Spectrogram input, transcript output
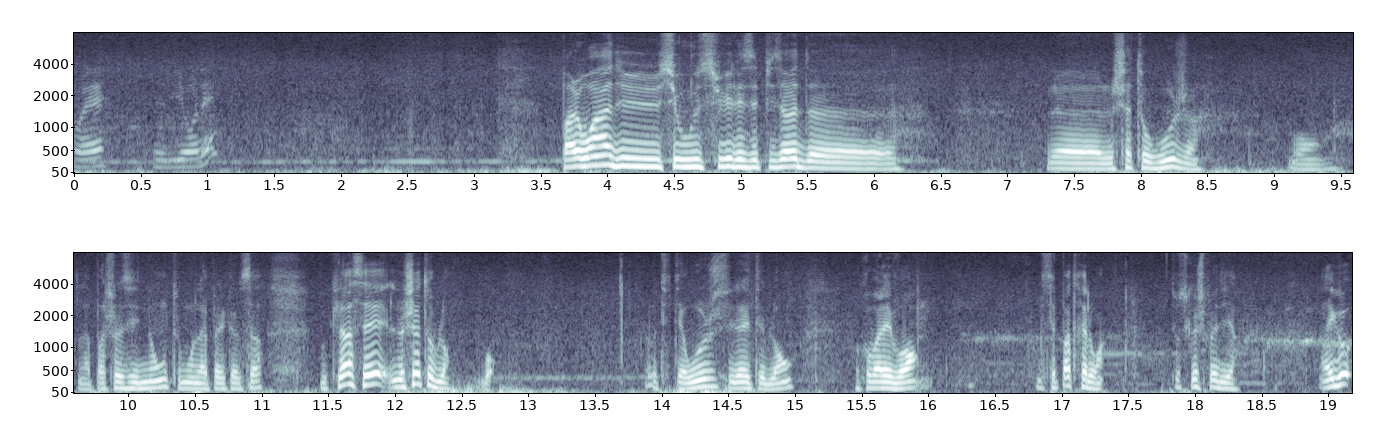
Ouais, Pas loin du, si vous suivez les épisodes, euh, le, le Château Rouge. Bon, on n'a pas choisi de nom, tout le monde l'appelle comme ça. Donc là, c'est le Château Blanc. Bon, l'autre était rouge, celui-là était blanc. Donc on va aller voir. C'est pas très loin, tout ce que je peux dire. Allez, go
